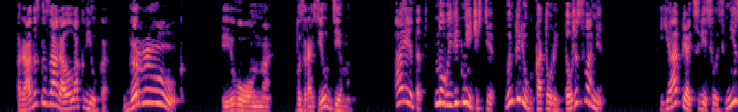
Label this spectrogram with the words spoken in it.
— радостно заорала Лаквилка. — Друг! — Ивонна! — возразил демон. — А этот, новый вид нечисти, вампирюга который, тоже с вами? Я опять свесилась вниз,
